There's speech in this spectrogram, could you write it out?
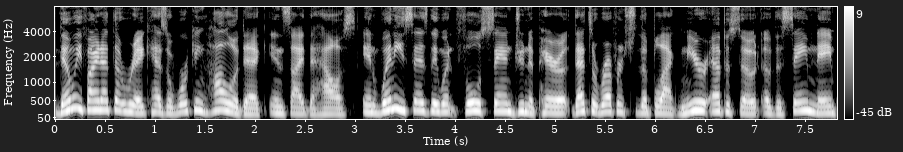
Then we find out that Rick has a working holodeck inside the house, and when he says they went full San Junipero, that's a reference to the Black Mirror episode of the same name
